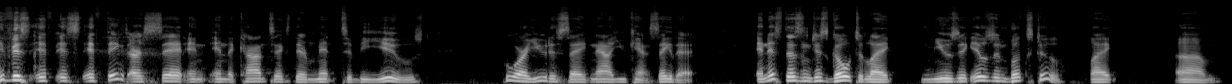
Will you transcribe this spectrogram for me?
if it's if it's if things are said in in the context they're meant to be used, who are you to say now you can't say that? And this doesn't just go to like music; it was in books too. Like, um,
